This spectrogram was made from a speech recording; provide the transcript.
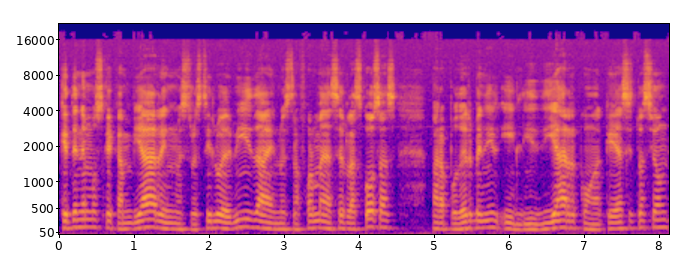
qué tenemos que cambiar en nuestro estilo de vida, en nuestra forma de hacer las cosas, para poder venir y lidiar con aquella situación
